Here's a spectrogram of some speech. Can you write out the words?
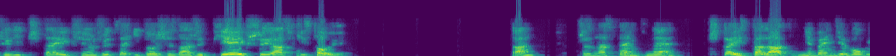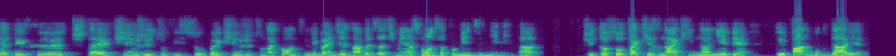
Czyli cztery księżyce i to się zdarzy pierwszy raz w historii. Tak? Przez następne 400 lat nie będzie w ogóle tych y, czterech księżyców i super księżycu na końcu. Nie będzie nawet zaćmienia słońca pomiędzy nimi, tak? Czyli to są takie znaki na niebie, które Pan Bóg daje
